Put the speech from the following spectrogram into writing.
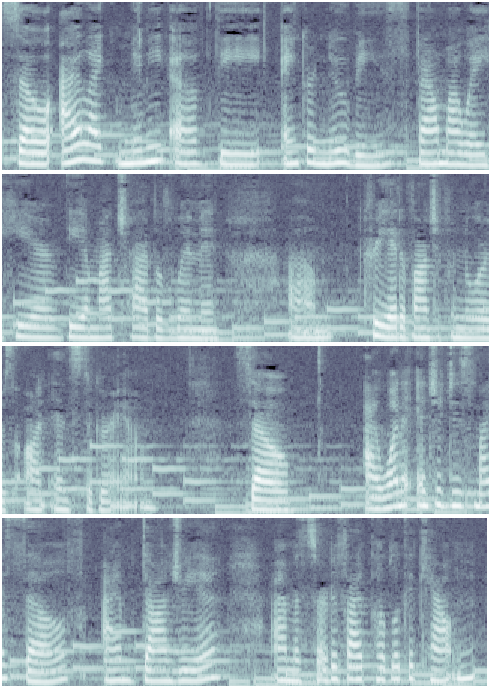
So, I, like many of the anchor newbies, found my way here via my tribe of women, um, creative entrepreneurs on Instagram. So, I want to introduce myself. I'm Dondria. I'm a certified public accountant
